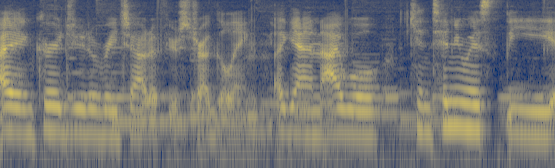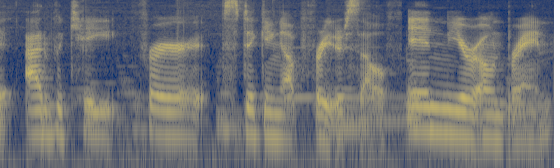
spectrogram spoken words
I encourage you to reach out if you're struggling. Again, I will continuously advocate for sticking up for yourself in your own brain.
